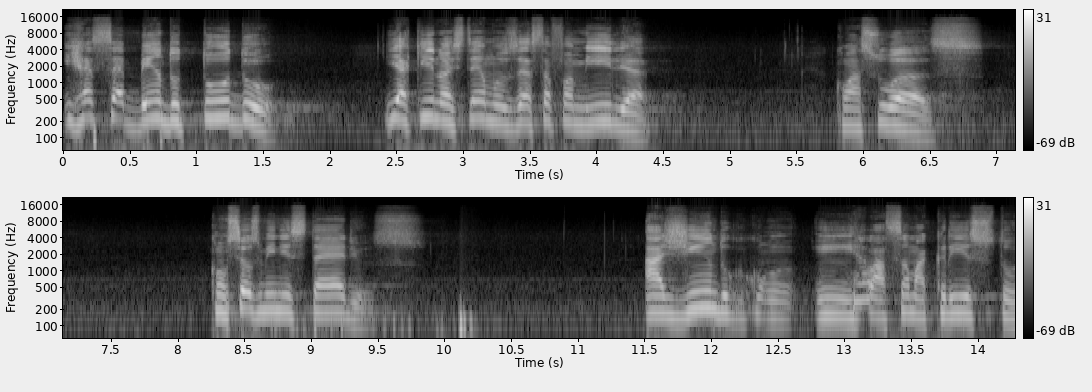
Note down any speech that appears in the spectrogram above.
e recebendo tudo. E aqui nós temos essa família com as suas com seus ministérios, agindo em relação a Cristo,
